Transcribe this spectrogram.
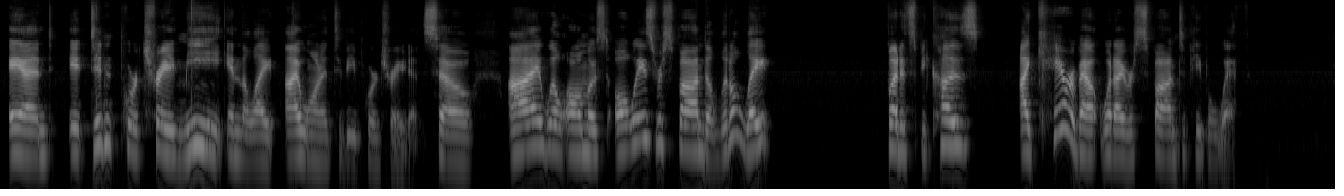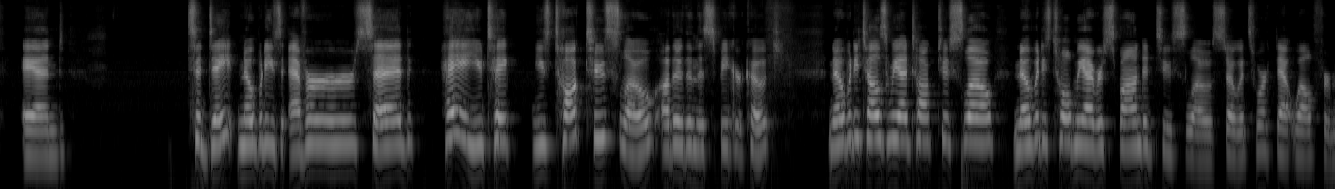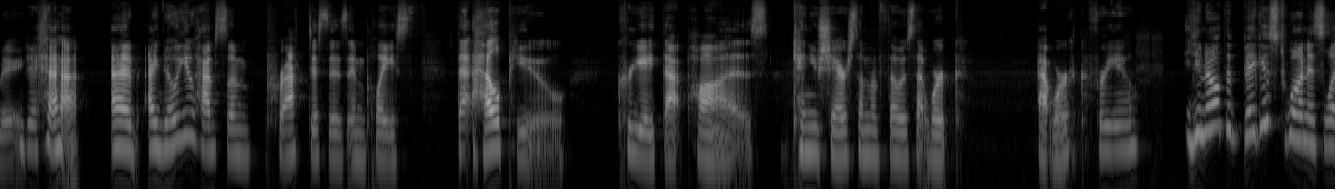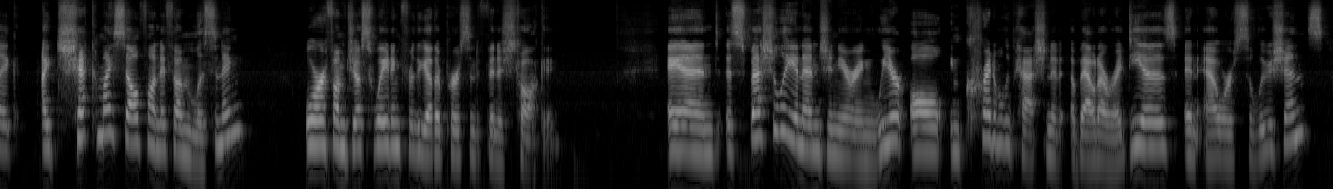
and it didn't portray me in the light I wanted to be portrayed in. So I will almost always respond a little late, but it's because I care about what I respond to people with. And to date, nobody's ever said, "Hey, you take you talk too slow," other than the speaker coach. Nobody tells me I talk too slow. Nobody's told me I responded too slow, so it's worked out well for me. Yeah. And I know you have some practices in place that help you create that pause. Can you share some of those that work at work for you? You know, the biggest one is like I check myself on if I'm listening or if I'm just waiting for the other person to finish talking. And especially in engineering, we are all incredibly passionate about our ideas and our solutions.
